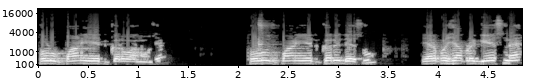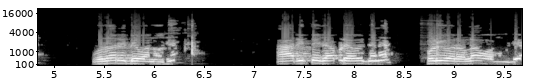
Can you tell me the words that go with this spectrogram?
થોડું પાણી એડ કરવાનું છે. થોડું જ પાણી એડ કરી દેશું. ત્યાર પછી આપણે ગેસને વધારી દેવાનો છે. આ રીતે જ આપણે હવે તેને થોડી વાર હલાવવાનું છે.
